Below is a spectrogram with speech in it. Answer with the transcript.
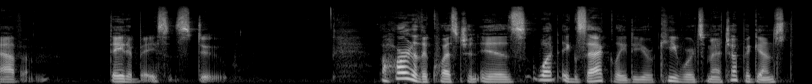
have them. Databases do. The heart of the question is, what exactly do your keywords match up against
